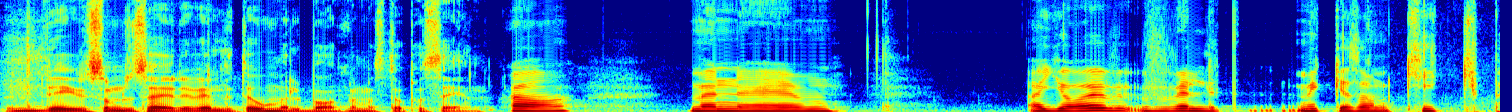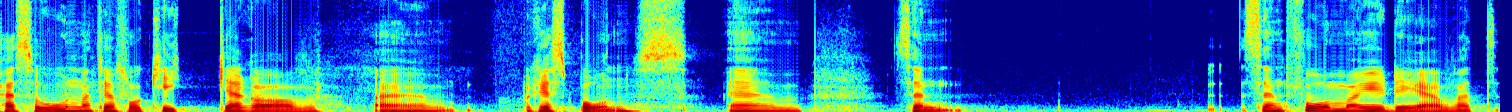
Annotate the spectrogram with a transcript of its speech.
Det är ju som du säger, det är väldigt omedelbart när man står på scen. Ja, men eh, jag är väldigt mycket sån kickperson, att jag får kickar av eh, respons. Eh, Sen, sen får man ju det av att,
